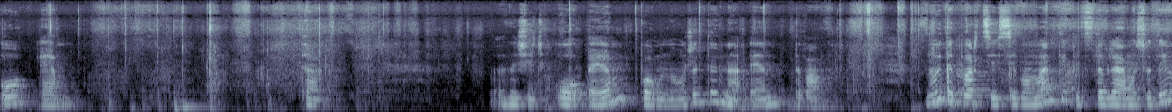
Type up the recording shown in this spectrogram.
ОМ. Так. Значить, ОМ помножити на N2. Ну і тепер ці всі моменти підставляємо сюди,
